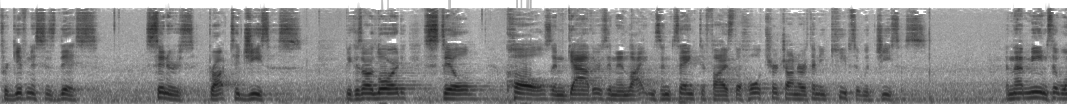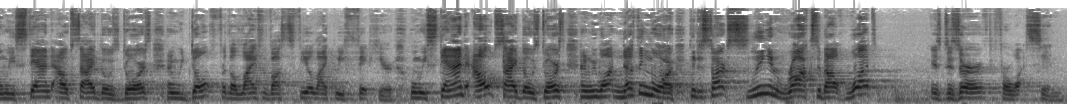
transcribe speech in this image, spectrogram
Forgiveness is this sinners brought to Jesus, because our Lord still calls and gathers and enlightens and sanctifies the whole church on earth, and he keeps it with Jesus. And that means that when we stand outside those doors and we don't for the life of us feel like we fit here, when we stand outside those doors and we want nothing more than to start slinging rocks about what is deserved for what sin,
